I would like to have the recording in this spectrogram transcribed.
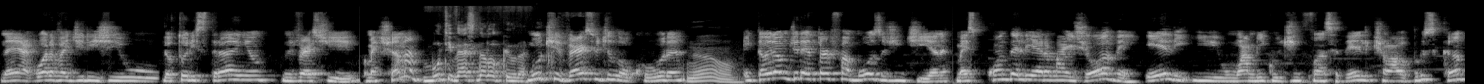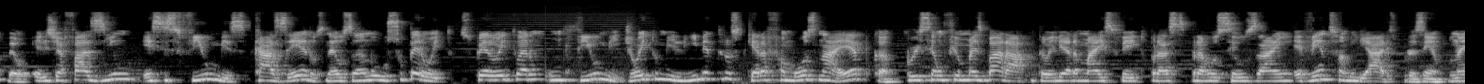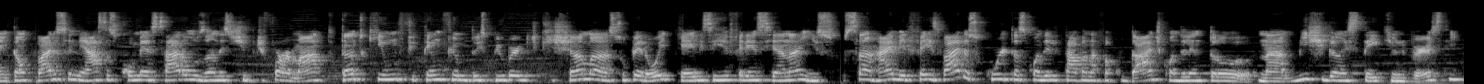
né? Agora vai dirigir o Doutor Estranho, universo de. Como é que chama? Multiverso da loucura. Multiverso de loucura. Não. Então ele é um diretor famoso hoje em dia, né? Mas quando ele era mais jovem, ele e um amigo de infância dele, que chamava Bruce Campbell, eles já faziam esses filmes caseiros, né? Usando o Super 8. Super 8 era um, um filme de 8mm que era famoso na época por ser um filme mais barato. Então ele era mais feito para você usar em eventos familiares, por exemplo, né? Então vários cineastas começaram usando esse tipo de formato. Tanto que um, tem um filme do Spielberg que chama Super 8, que é ele se referenciando a isso. O Sanheim fez vários curtas quando ele estava na faculdade, quando ele entrou na Michigan State University.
